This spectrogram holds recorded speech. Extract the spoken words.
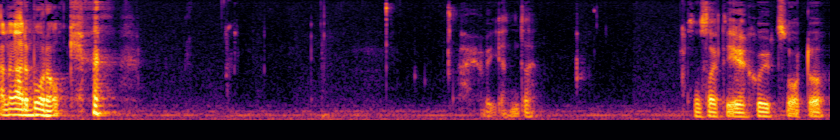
Eller är det både och? Jag vet inte. Som sagt, det är sjukt svårt att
